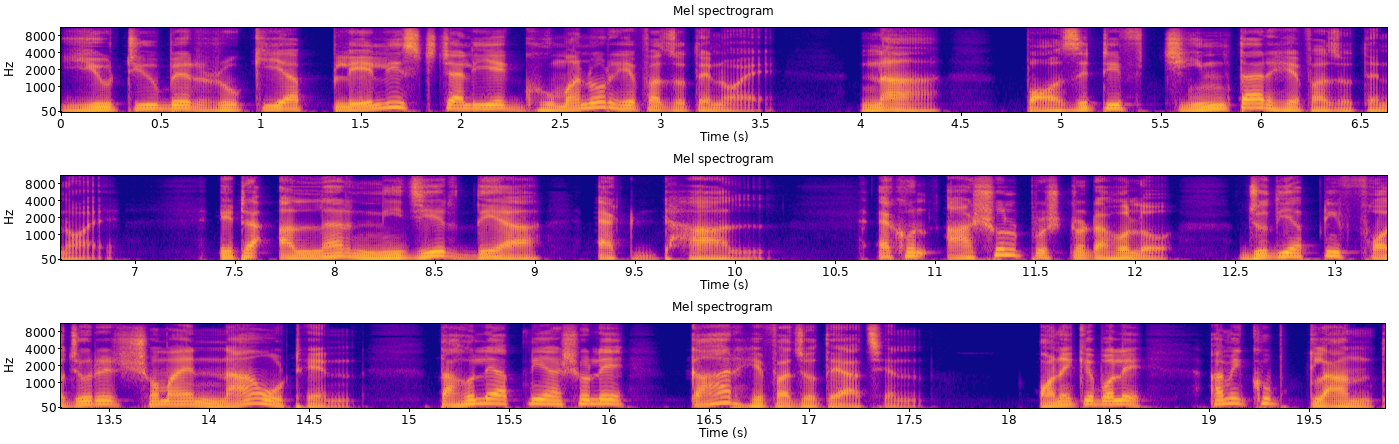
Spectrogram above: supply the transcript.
ইউটিউবের রুকিয়া প্লেলিস্ট চালিয়ে ঘুমানোর হেফাজতে নয়। না, পজিটিভ চিন্তার হেফাজতে নয়। এটা আল্লাহর নিজের দেয়া এক ঢাল। এখন আসল প্রশ্নটা হল, যদি আপনি ফজরের সময় না ওঠেন, তাহলে আপনি আসলে কার হেফাজতে আছেন? অনেকে বলে, আমি খুব ক্লান্ত,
